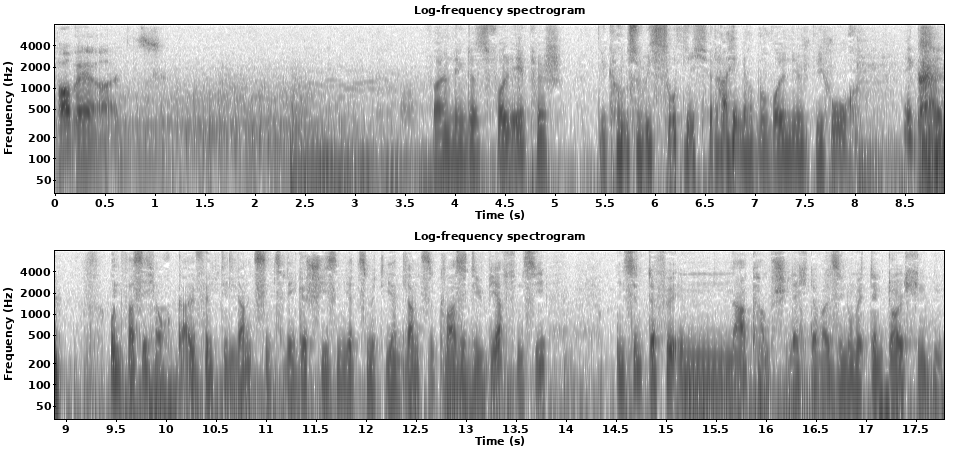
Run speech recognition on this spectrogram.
vorwärts. Vor allem, das ist voll episch. Die kommen sowieso nicht rein, aber wollen irgendwie hoch. Egal. Und was ich auch geil finde, die Lanzenträger schießen jetzt mit ihren Lanzen quasi, die werfen sie und sind dafür im Nahkampf schlechter, weil sie nur mit den Dolchen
